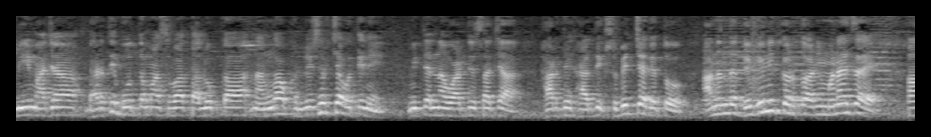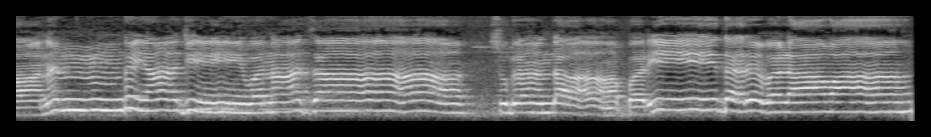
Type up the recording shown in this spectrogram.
मी माझ्या भारतीय बौद्ध महासभा तालुका नांदगाव खंडेश्वरच्या वतीने मी त्यांना वाढदिवसाच्या हार्दिक हार्दिक शुभेच्छा देतो. आनंद द्विगुणित करतो आणि म्हणायचं आहे आनंद या जीवनाचा सुगंधा परी दरवळावा.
